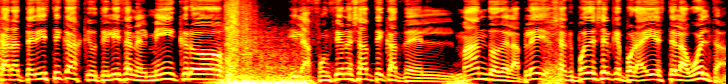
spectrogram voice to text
características que utilizan el micro y las funciones ápticas del mando de la Play. O sea que puede ser que por ahí esté la vuelta.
